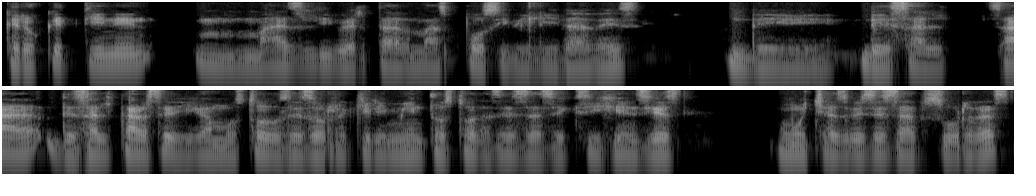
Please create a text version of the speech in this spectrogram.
creo que tienen más libertad, más posibilidades de, de, saltarse, digamos, todos esos requerimientos, todas esas exigencias, muchas veces absurdas.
